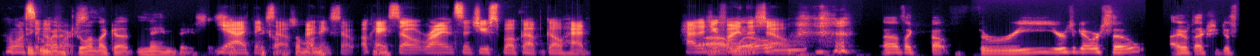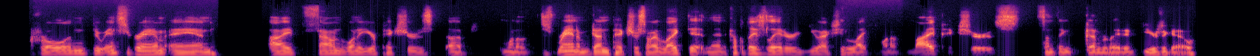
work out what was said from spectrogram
Who I wants think to we go might first? have to go on like a name basis. yeah, like I think so. I think so. Okay, Yeah. so Ryan, since you spoke up, go ahead. How did you Uh, find the show? That was like about three years ago or so. I was actually just scrolling through Instagram and I found one of your pictures, uh, one of just random gun pictures. So I liked it. And then a couple days later, you actually liked one of my pictures, something gun related years ago.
